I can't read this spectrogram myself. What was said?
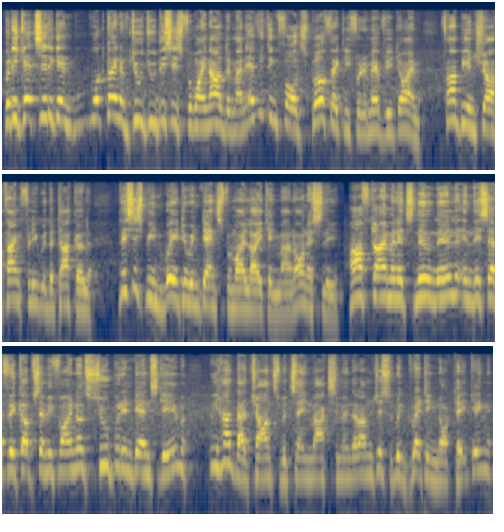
But he gets it again. What kind of juju this is for Wijnaldum, man. Everything falls perfectly for him every time. Fabian Schär, thankfully, with the tackle. This has been way too intense for my liking, man, honestly. Half time and it's nil-nil in this FA Cup semi-final. Super intense game. We had that chance with St. Maximin that I'm just regretting not taking.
